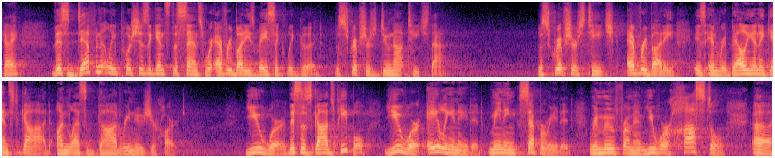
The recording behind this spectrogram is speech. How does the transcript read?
Okay? This definitely pushes against the sense where everybody's basically good. The scriptures do not teach that. The scriptures teach everybody is in rebellion against God unless God renews your heart. You were, this is God's people. You were alienated, meaning separated, removed from Him. You were hostile, uh,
